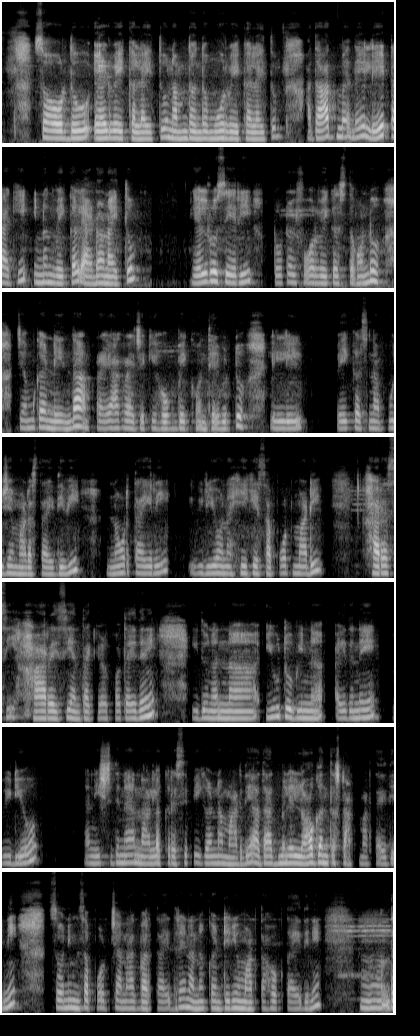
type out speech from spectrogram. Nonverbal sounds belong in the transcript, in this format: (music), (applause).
so ಅವ್ರದ್ದು ಎರಡು ವೆಹಿಕಲ್ ಆಯಿತು ನಮ್ಮದೊಂದು ಮೂರು ವೆಹಿಕಲ್ ಆಯಿತು. ಅದಾದಮೇಲೆ ಲೇಟಾಗಿ ಇನ್ನೊಂದು ವೆಹಿಕಲ್ ಆ್ಯಡ್ ಆನ್ ಆಯಿತು. ಎಲ್ಲರೂ ಸೇರಿ ಟೋಟಲ್ ಫೋರ್ ವೆಹಿಕಲ್ಸ್ ತೊಗೊಂಡು ಜಮಖಂಡಿಯಿಂದ ಪ್ರಯಾಗ್ರಾಜಕ್ಕೆ ಹೋಗಬೇಕು ಅಂತ ಹೇಳಿಬಿಟ್ಟು ಇಲ್ಲಿ ವೆಹಿಕಲ್ಸ್ನ ಪೂಜೆ ಮಾಡಿಸ್ತಾ ಇದ್ದೀವಿ. ನೋಡ್ತಾ ಇರಿ ವಿಡಿಯೋನ ಹೀಗೆ ಸಪೋರ್ಟ್ ಮಾಡಿ, ಹರಸಿ, ಹಾರೈಸಿ ಅಂತ ಕೇಳ್ಕೊತಾ ಇದ್ದೀನಿ. ಇದು ನನ್ನ ಯೂಟ್ಯೂಬಿನ ಐದನೇ ವಿಡಿಯೋ ನಾನು ಇಷ್ಟು ದಿನ ನಾಲ್ಕು ರೆಸಿಪಿಗಳನ್ನ ಮಾಡಿದೆ, ಅದಾದಮೇಲೆ ಲಾಗ್ ಅಂತ ಸ್ಟಾರ್ಟ್ ಮಾಡ್ತಾ ಇದ್ದೀನಿ. ಸೊ ನಿಮ್ಮ ಸಪೋರ್ಟ್ ಚೆನ್ನಾಗಿ ಬರ್ತಾ ಇದ್ದರೆ ನಾನು ಕಂಟಿನ್ಯೂ ಮಾಡ್ತಾ ಹೋಗ್ತಾ ಇದ್ದೀನಿ.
